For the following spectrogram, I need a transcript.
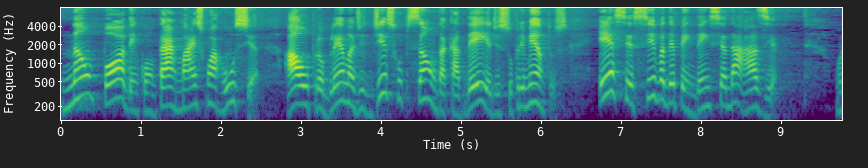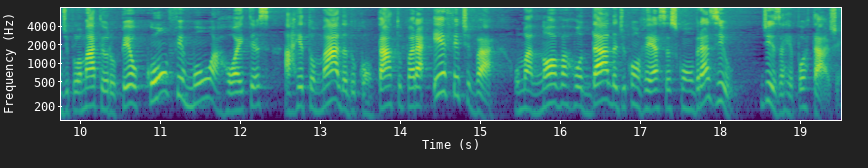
Não podem contar mais com a Rússia. Há o problema de disrupção da cadeia de suprimentos, excessiva dependência da Ásia. Um diplomata europeu confirmou a Reuters a retomada do contato para efetivar uma nova rodada de conversas com o Brasil, diz a reportagem.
